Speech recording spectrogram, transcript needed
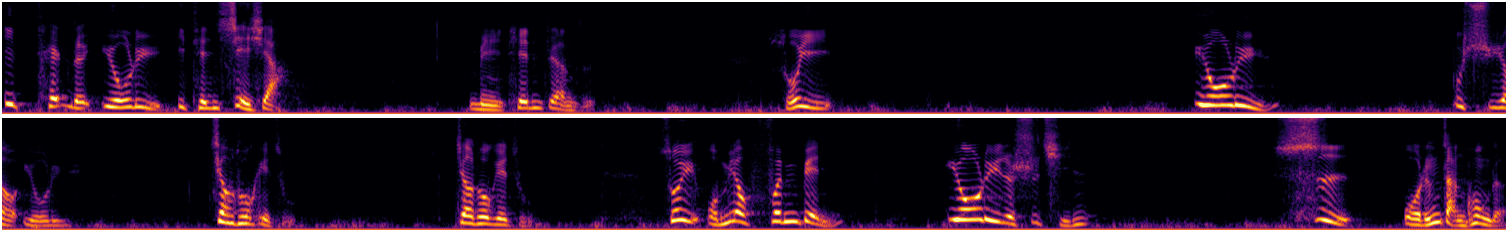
一天的忧虑，一天卸下，每天这样子，所以忧虑不需要忧虑，交托给主，交托给主。所以我们要分辨忧虑的事情是我能掌控的，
